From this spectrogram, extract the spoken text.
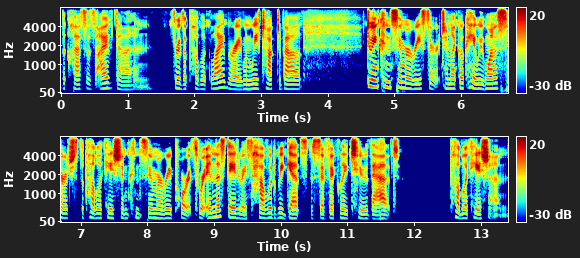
the classes I've done through the public library, when we've talked about doing consumer research, I'm like, okay, we want to search the publication consumer reports. We're in this database. How would we get specifically to that publication?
